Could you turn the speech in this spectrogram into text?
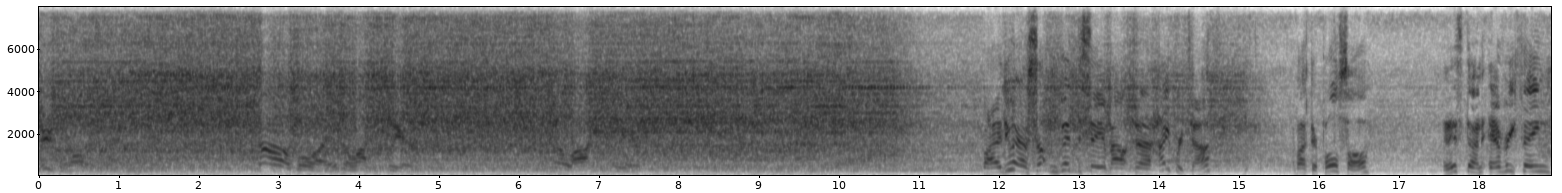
there's the Wallace. Oh boy, there's a lot to clear. A lot to clear. I do have something good to say about uh, Hyper Tough, about their pole saw. And it's done everything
